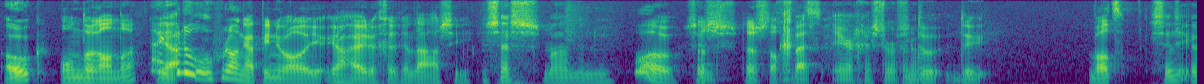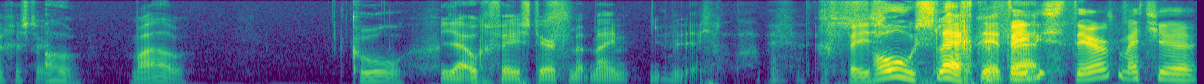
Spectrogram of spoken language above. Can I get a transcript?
Ook? onder andere. Nee, Ja. Ik bedoel, hoe lang heb je nu al je, je huidige relatie? Zes maanden nu. Wow, dat Sinds- is, dat is toch best... Eergisteren of zo. Doe, doe, wat? Sinds eergisteren. Oh, wauw. Cool. Jij ook gefeliciteerd met mijn jubileum. Zo slecht dit, hè? Gefeliciteerd met je...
